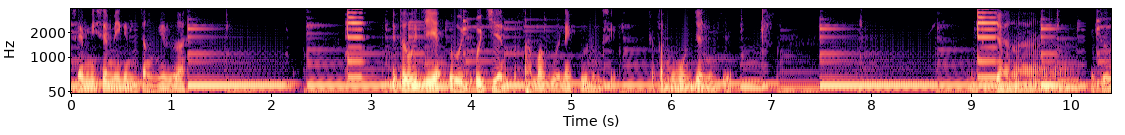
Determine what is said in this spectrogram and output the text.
Semi semi kencang gitu lah. Itu ujian ujian pertama gue naik gunung sih ketemu hujan gitu. Itu jalan itu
